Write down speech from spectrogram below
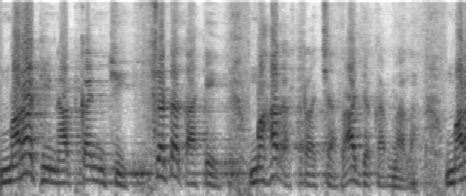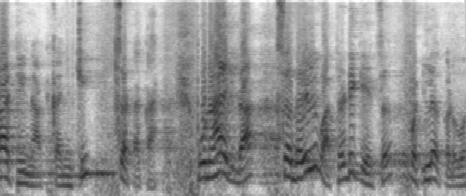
मराठी नाटकांची चटक आहे. महाराष्ट्राच्या राजकारणाला मराठी नाटकांची चटक आहे. पुन्हा एकदा सदरील वातडिकेचं पहिलं कडवं.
